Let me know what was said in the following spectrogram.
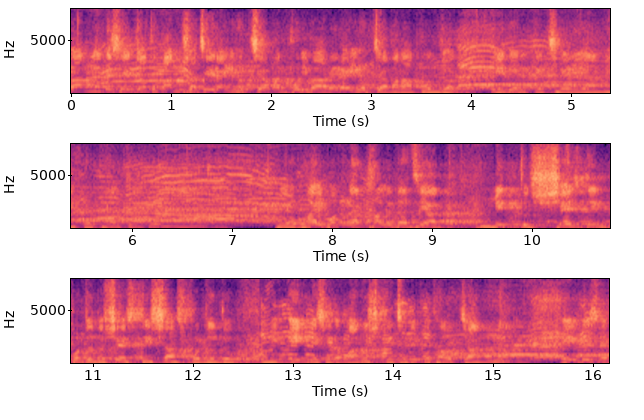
বাংলাদেশের যত মানুষ আছে, এরাই হচ্ছে আমার পরিবার, এরাই হচ্ছে আমার আপনজন। এদেরকে ছেড়ে আমি কোথাও যাব না। প্রিয় ভাই বোনেরা, খালেদা জিয়ার মৃত্যুর শেষ দিন পর্যন্ত, শেষ নিঃশ্বাস পর্যন্ত উনি এই দেশের মানুষকে ছেড়ে কোথাও যান না। এই দেশের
